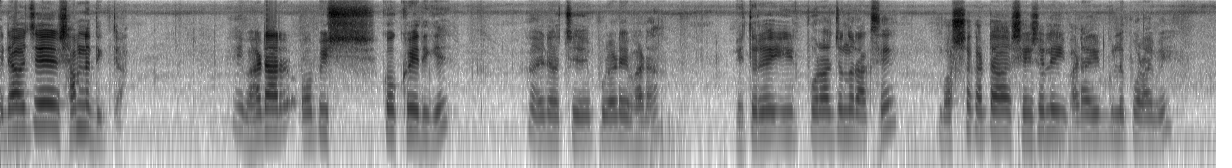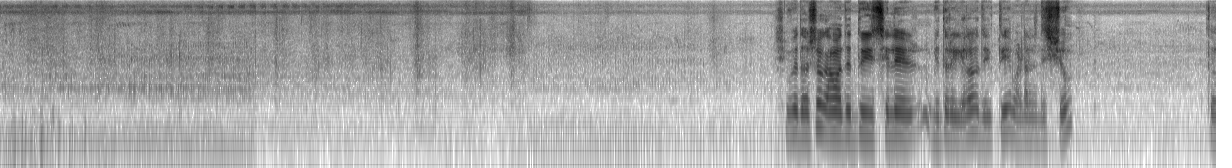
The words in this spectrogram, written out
এটা হচ্ছে সামনের দিকটা। এই ভাড়ার অফিস কক্ষ এদিকে। এটা হচ্ছে পুরাটাই ভাড়া ভিতরে ইট পড়ার জন্য রাখছে। বর্ষাকালটা শেষ হলেই ভাড়া ইটগুলো পড়াবে। শুভ দর্শক আমাদের দুই ছেলের ভিতরে গেল দেখতে ভাটার দৃশ্য। তো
